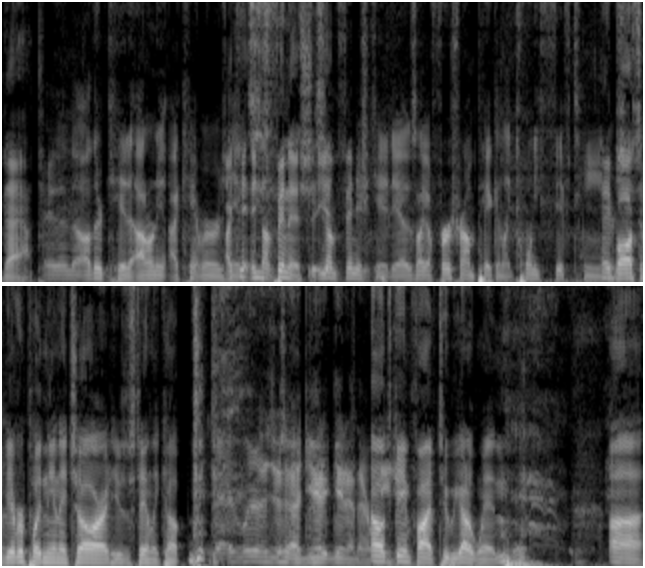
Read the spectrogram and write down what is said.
that? And then the other kid, I don't, even, I can't remember his I name. can't- he's some, Finnish. Yeah. Some Finnish kid. Yeah, it was like a first round pick in like 2015. Hey, or boss, have you ever played in the NHL? All right, he was a Stanley Cup. Yeah, it literally just uh, get, get in there. oh, it's game five, too. We got to win. uh,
